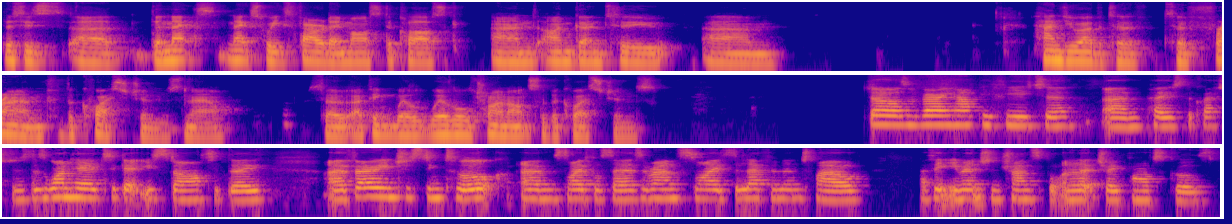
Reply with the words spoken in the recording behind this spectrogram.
This is uh, the next next week's Faraday Masterclass, and I'm going to um, hand you over to to Fran for the questions now. So I think we'll we'll all try and answer the questions. Giles, I'm very happy for you to um, pose the questions. There's one here to get you started though. A uh, very interesting talk, um, Seifel says, around slides 11 and 12. I think you mentioned transport and electrode particles.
